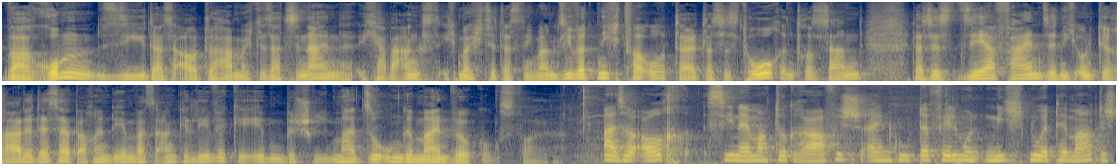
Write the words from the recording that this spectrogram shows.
warum sie das Auto haben möchte, sagt sie, nein, ich habe Angst, ich möchte das nicht mehr. Und sie wird nicht verurteilt. Das ist hochinteressant, das ist sehr feinsinnig und gerade deshalb auch in dem, was Anke Lewicke eben beschrieben hat, so ungemein wirkungsvoll. Also auch cinematografisch ein guter Film und nicht nur thematisch.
